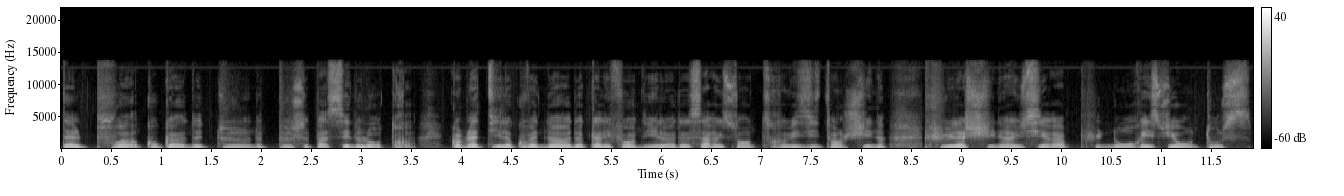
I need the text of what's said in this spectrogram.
tel point qu'aucun de deux ne peut se passer de l'autre. Comme l'a dit le gouverneur de Californie lors de sa récente visite en Chine, plus la Chine réussira, plus nous réussirons tous.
